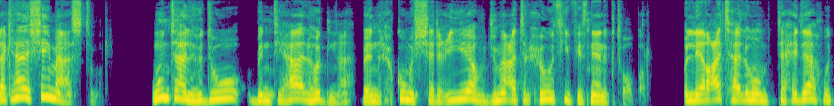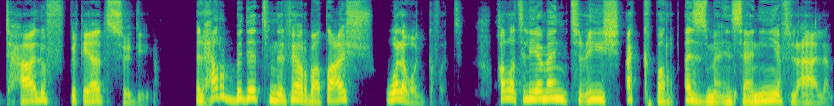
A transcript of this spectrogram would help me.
لكن هذا الشيء ما أستمر. وانتهى الهدوء بانتهاء الهدنة بين الحكومة الشرعية وجماعة الحوثي في 2 أكتوبر واللي رعتها الأمم المتحدة والتحالف بقيادة السعودية. الحرب بدأت من 2014 ولا وقفت. وخلت اليمن تعيش أكبر أزمة إنسانية في العالم.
